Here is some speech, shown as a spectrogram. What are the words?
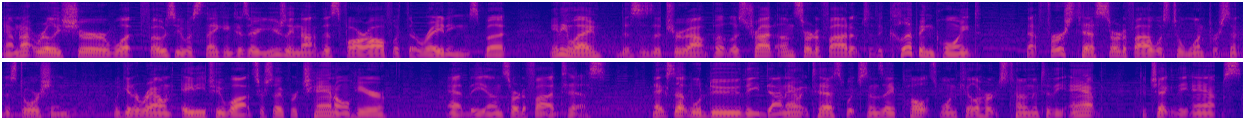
And I'm not really sure what Fosi was thinking because they're usually not this far off with their ratings. But anyway, this is the true output. Let's try it uncertified up to the clipping point. That first test certified was to 1% distortion. we get around 82 watts or so per channel here at the uncertified test. Next up, we'll do the dynamic test, which sends a pulse 1 kilohertz tone into the amp to check the amp's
